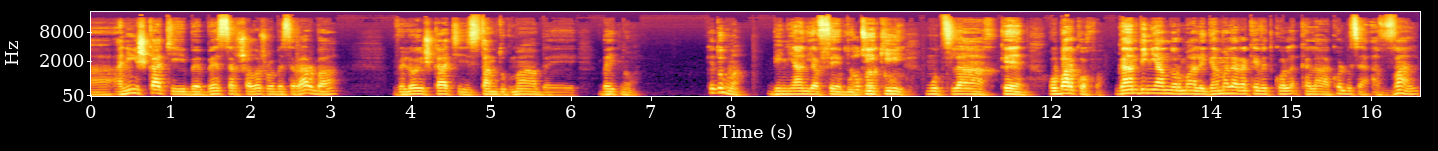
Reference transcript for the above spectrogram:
אה, אני השקעתי בבסר 3 ובסר 4 ולא השקעתי סתם דוגמה בבית נוער. כדוגמה, בניין יפה, בוטיקי, מוצלח, כן, או בר כוכבא, גם בניין נורמלי, גם על הרכבת קלה, הכל בסדר, אבל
